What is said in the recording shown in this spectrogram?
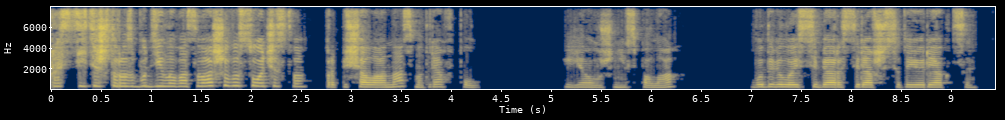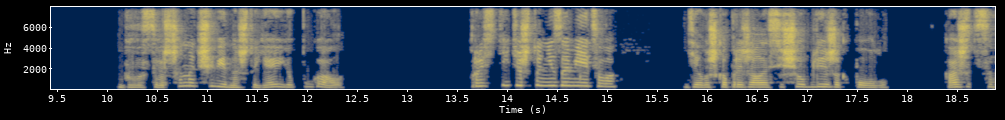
«Простите, что разбудила вас, ваше высочество!» – пропищала она, смотря в пол. я уже не спала, выдавила из себя, растерявшись от ее реакции. Было совершенно очевидно, что я ее пугала. «Простите, что не заметила!» Девушка прижалась еще ближе к полу. Кажется,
